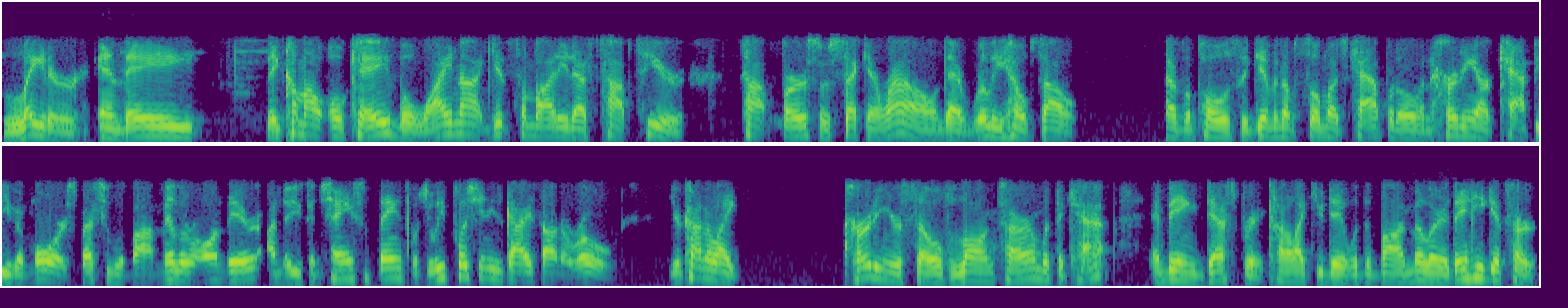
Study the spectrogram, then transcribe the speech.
later, and they they come out okay, but why not get somebody that's top tier, top first or second round that really helps out as opposed to giving up so much capital and hurting our cap even more, especially with Von Miller on there. I know you can change some things, but you'll be pushing these guys down the road. You're kind of like hurting yourself long term with the cap and being desperate, kind of like you did with the Von Miller. Then he gets hurt,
